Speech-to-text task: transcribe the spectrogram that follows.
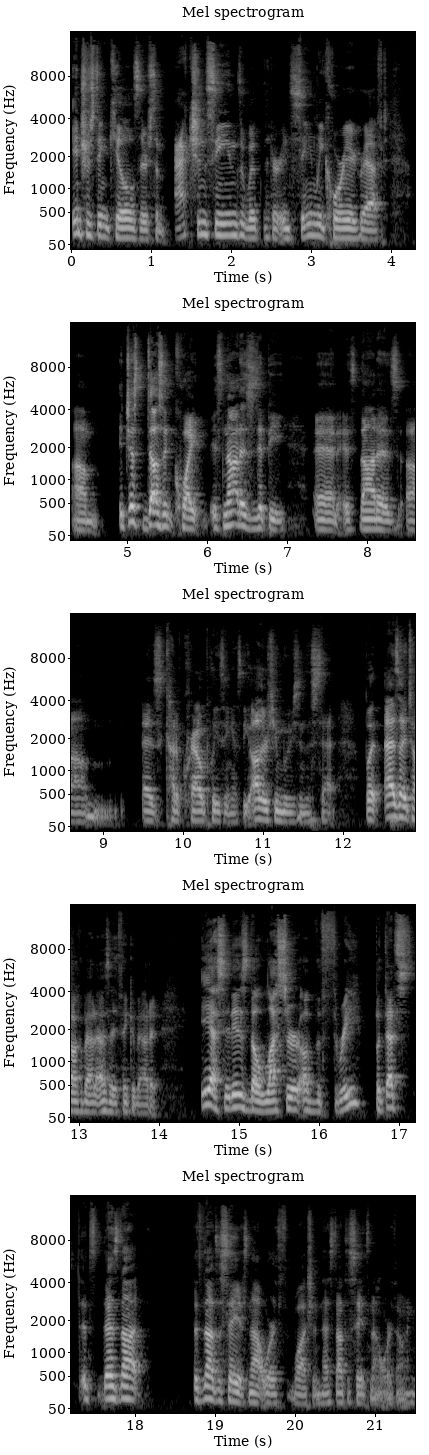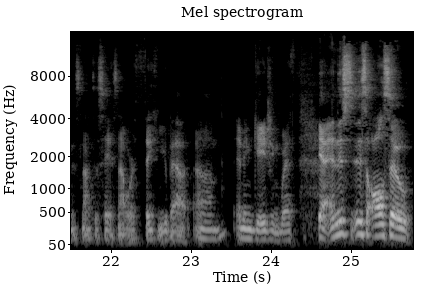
interesting kills. There's some action scenes with that are insanely choreographed. Um, it just doesn't quite. It's not as zippy and it's not as um, as kind of crowd pleasing as the other two movies in the set. But as I talk about it, as I think about it, yes, it is the lesser of the three. But that's that's that's not that's not to say it's not worth watching. That's not to say it's not worth owning. That's not to say it's not worth thinking about um, and engaging with. Yeah, and this this also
